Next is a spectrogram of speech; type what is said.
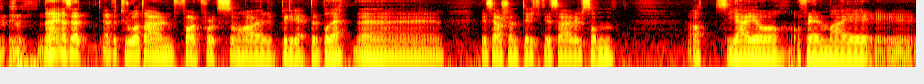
Nei, altså jeg, jeg vil tro at det er en fagfolk som har begreper på det. Eh, hvis jeg har skjønt det riktig, så er det vel sånn at jeg og, og flere med meg eh,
